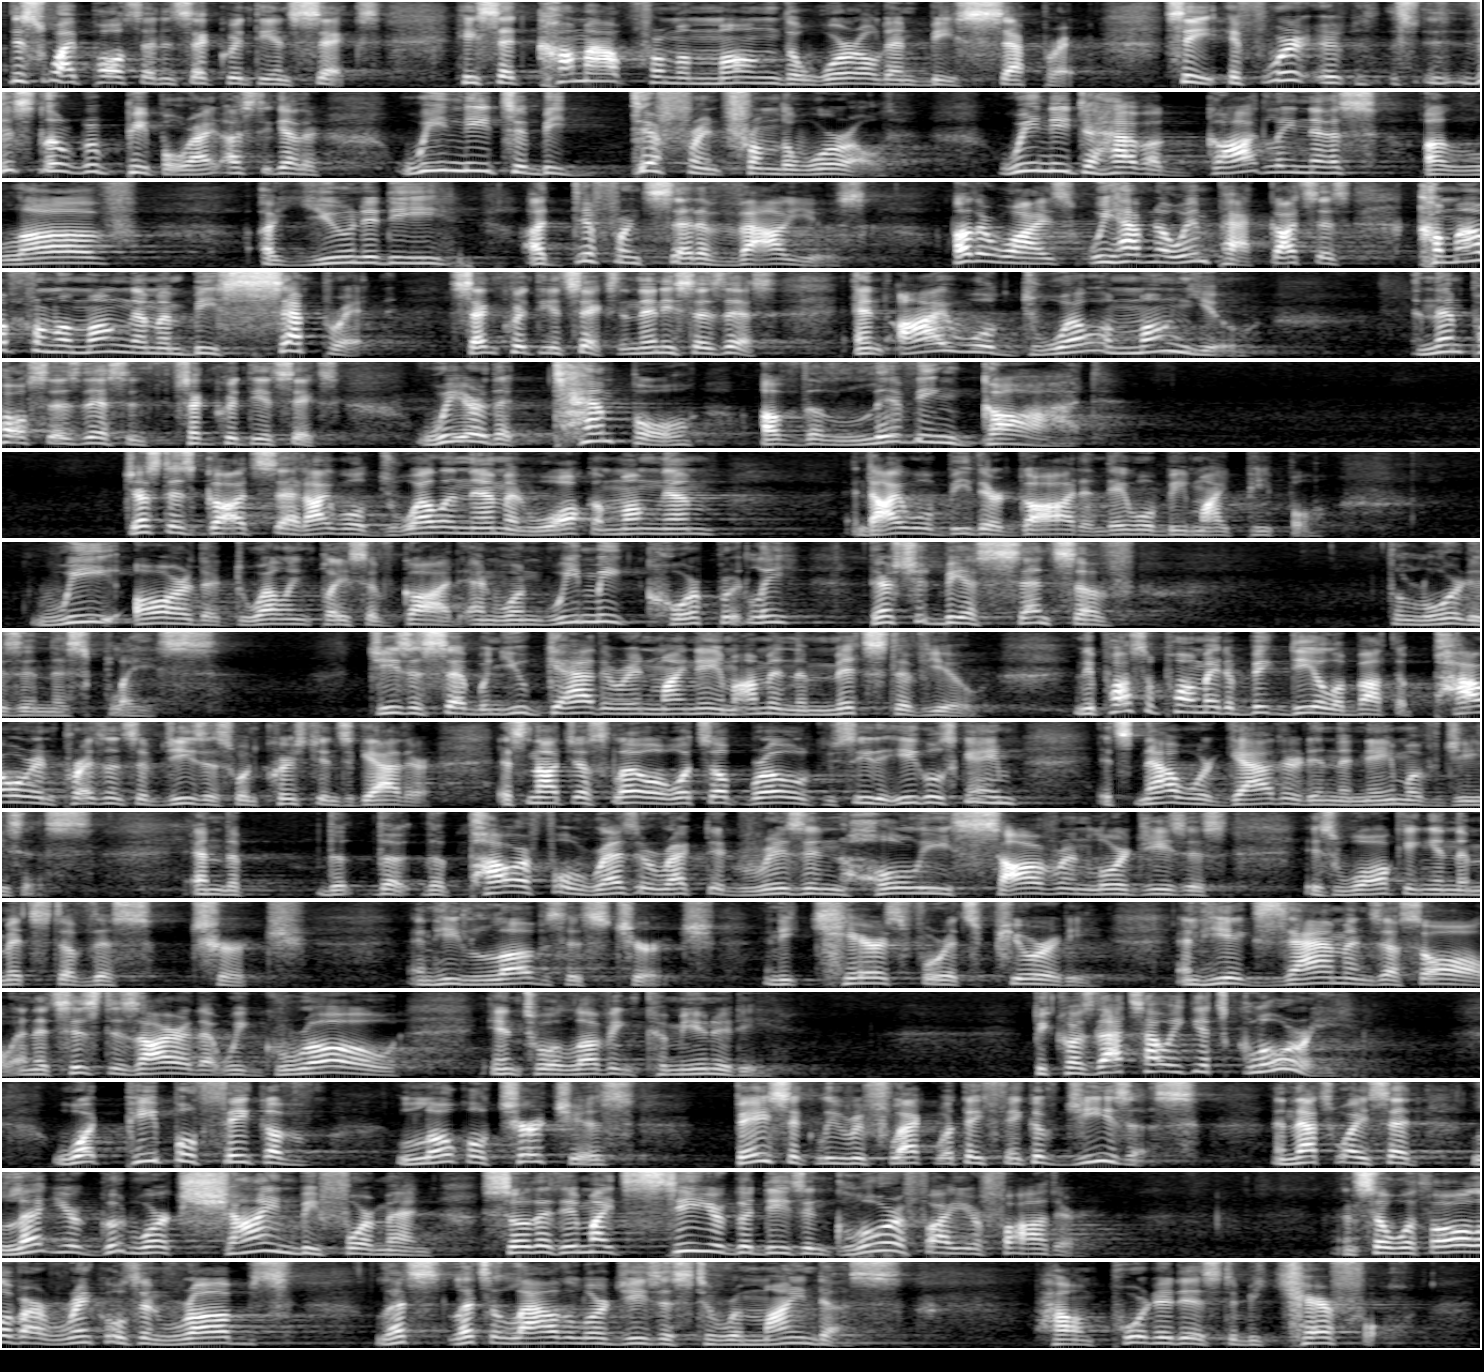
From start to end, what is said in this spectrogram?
This is why Paul said in 2 Corinthians 6, he said, Come out from among the world and be separate. See, if we're, if this little group of people, right, us together, we need to be different from the world. We need to have a godliness, a love, a unity, a different set of values. Otherwise, we have no impact. God says, Come out from among them and be separate. 2 Corinthians 6. And then he says this, And I will dwell among you and then Paul says this in 2 Corinthians 6 We are the temple of the living God. Just as God said, I will dwell in them and walk among them, and I will be their God, and they will be my people. We are the dwelling place of God. And when we meet corporately, there should be a sense of the Lord is in this place. Jesus said, When you gather in my name, I'm in the midst of you. And the Apostle Paul made a big deal about the power and presence of Jesus when Christians gather. It's not just, oh, what's up, bro? You see the Eagles game? It's now we're gathered in the name of Jesus. And the, the, the, the powerful, resurrected, risen, holy, sovereign Lord Jesus is walking in the midst of this church. And he loves his church, and he cares for its purity, and he examines us all. And it's his desire that we grow into a loving community because that's how he gets glory. What people think of local churches basically reflect what they think of Jesus. And that's why he said, Let your good works shine before men, so that they might see your good deeds and glorify your Father. And so, with all of our wrinkles and rubs, let's, let's allow the Lord Jesus to remind us how important it is to be careful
